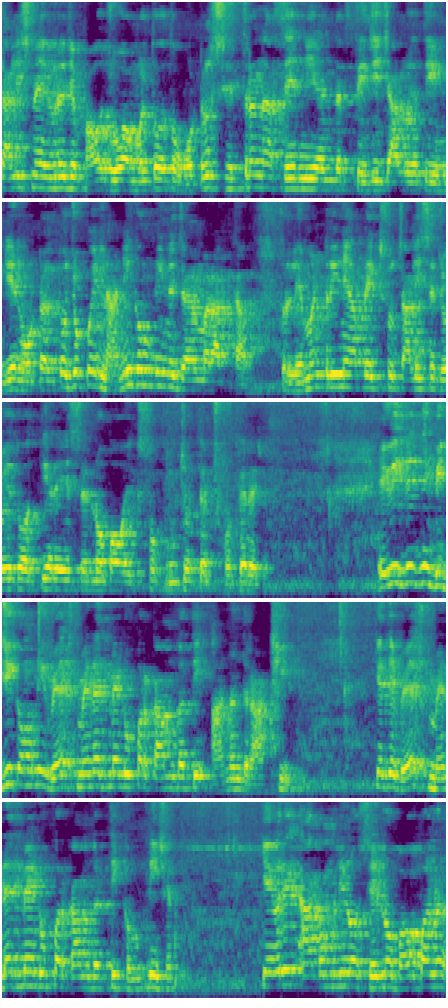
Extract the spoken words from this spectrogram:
ચાલીસના એવરેજે ભાવ જોવા મળતો હતો. હોટલ ક્ષેત્રના શેરની અંદર તેજી ચાલુ હતી. ઇન્ડિયન હોટલ તો જો કોઈ નાની કંપનીને ધ્યાનમાં રાખતા હોય, તો લેમન ટ્રીને આપણે એકસો ચાલીસે જોઈએ તો અત્યારે એ શેરનો ભાવ એકસો પંચોતેર છોતેરે છે. એવી જ રીતની બીજી કંપની વેલ્થ મેનેજમેન્ટ ઉપર કામ કરતી આનંદ રાઠી કે જે વેલ્થ મેનેજમેન્ટ ઉપર કામ કરતી કંપની છે એવરેજ આ કંપનીનો શેરનો ભાવ પણ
